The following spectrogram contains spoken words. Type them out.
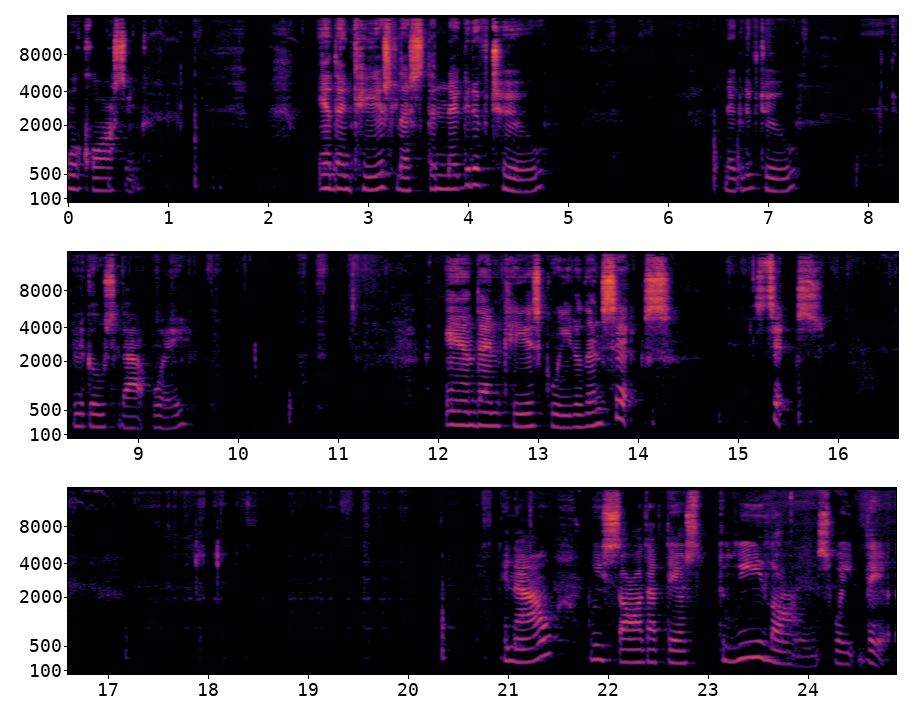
or crossing. And then k is less than negative 2, negative 2, and it goes that way. And then k is greater than 6, 6. And now we saw that there's three lines right there.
